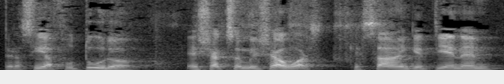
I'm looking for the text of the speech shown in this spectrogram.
pero sí a futuro, es Jacksonville Jaguars, que saben que tienen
